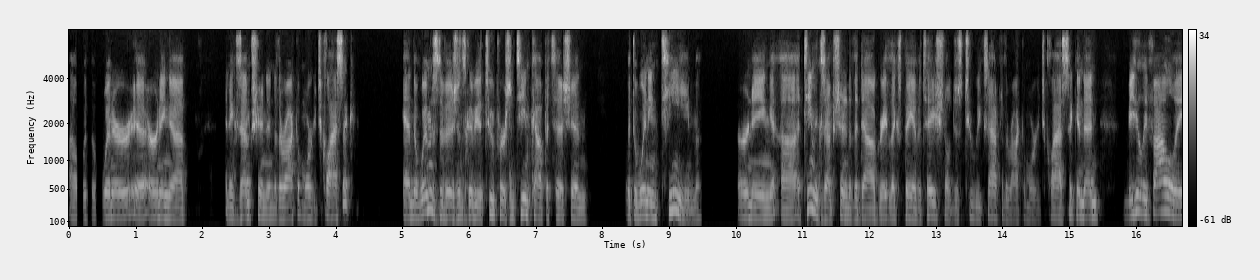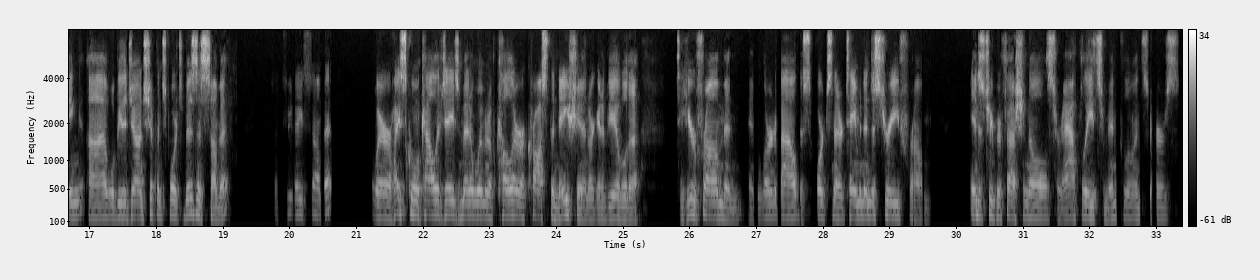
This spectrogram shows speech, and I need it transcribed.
uh, with the winner uh, earning uh, an exemption into the Rocket Mortgage Classic. And the women's division is going to be a two person team competition with the winning team earning a team exemption into the Dow Great Lakes Bay Invitational just two weeks after the Rocket Mortgage Classic. And then Immediately following uh, will be the John Shippen Sports Business Summit, it's a two day summit where high school and college age men and women of color across the nation are going to be able to, to hear from and, and learn about the sports and entertainment industry from industry professionals, from athletes, from influencers,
